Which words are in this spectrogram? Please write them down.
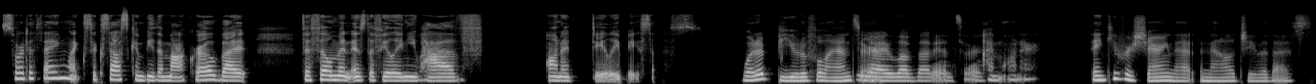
sort of thing? Like success can be the macro, but fulfillment is the feeling you have on a daily basis. What a beautiful answer. Yeah, I love that answer. I'm honored. Thank you for sharing that analogy with us.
